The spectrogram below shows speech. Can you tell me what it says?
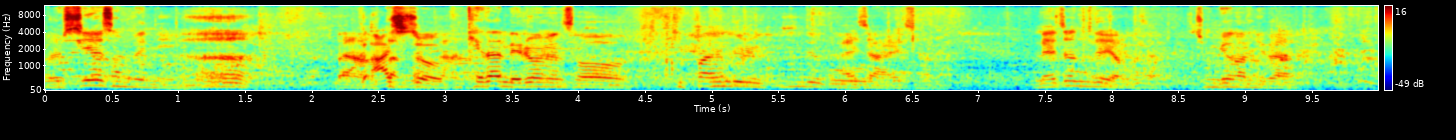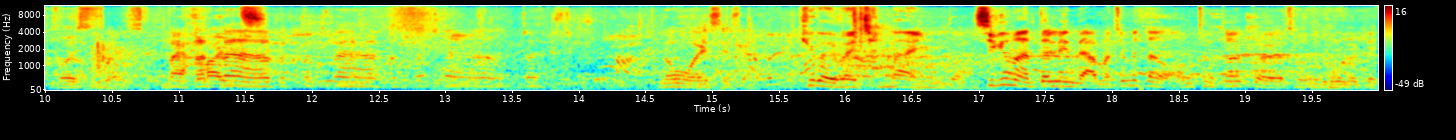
바로 CL 선배님. 그안 아시죠? 봤다. 그 계단 내려오면서 깃발 흔들, 흔들고 알죠 알죠. 레전드 영상. 존경합니다. 멋있어요. My heart. 너무 멋있어요. 큐가 이번에 장난 아닙니다. 지금 안 떨리는데 아마 좀 이따가 엄청 떨 거예요. 저도 모르게.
